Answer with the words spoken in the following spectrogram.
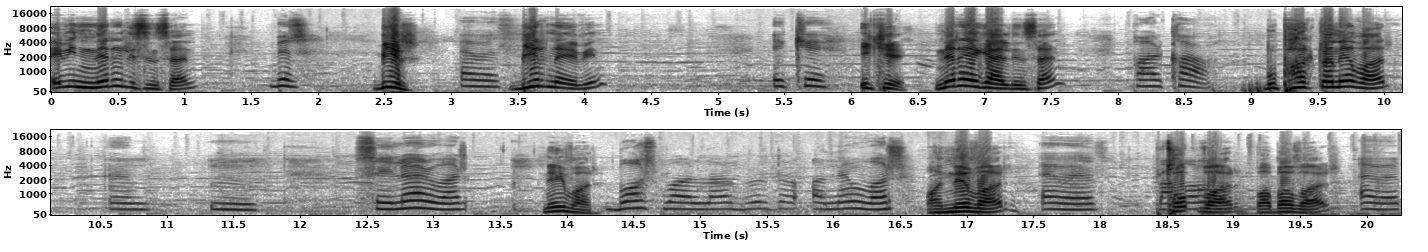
Evin nerelisin sen? Bir. Bir. Evet. Bir ne evin? iki. İki. Nereye geldin sen? Parka. Bu parkta ne var? Hmm, şeyler var. Ne var? Boş barlar. Burada annem var. Anne var, Evet. top Baba var, baba var. Evet.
